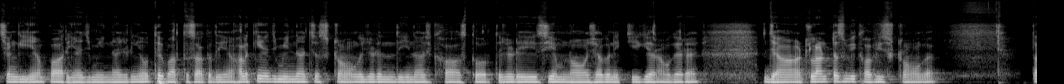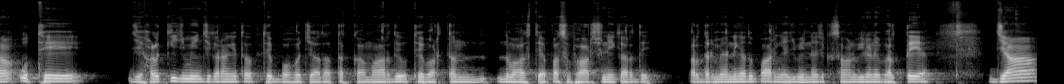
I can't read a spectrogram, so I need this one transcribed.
ਚੰਗੀਆਂ ਭਾਰੀਆਂ ਜ਼ਮੀਨਾਂ ਜਿਹੜੀਆਂ ਉੱਥੇ ਵਰਤ ਸਕਦੇ ਹਾਂ। ਹਲਕੀਆਂ ਜ਼ਮੀਨਾਂ 'ਚ ਸਟਰੋਂਗ ਜਿਹੜੇ ਨਦੀਨਨਾਸ਼ਕ ਖਾਸ ਤੌਰ ਤੇ ਜਿਹੜੇ ਏਸੀਐਮ 9 ਸ਼ਗਨ 21 11 ਵਗੈਰਾ ਜਾਂ ਅਟਲਾਂਟਸ ਵੀ ਕਾਫੀ ਸਟਰੋਂਗ ਹੈ ਤਾਂ ਉੱਥੇ ਜੇ ਹਲਕੀ ਜ਼ਮੀਨ 'ਚ ਕਰਾਂਗੇ ਤਾਂ ਉੱਥੇ ਬਹੁਤ ਜ਼ਿਆਦਾ ਧੱਕਾ ਮਾਰਦੇ, ਉੱਥੇ ਵਰਤਣ ਵਾਸਤੇ ਆਪਾਂ ਸਿਫਾਰਿਸ਼ ਨਹੀਂ ਕਰਦੇ। ਪਰ ਦਰਮਿਆਨੀਆਂ ਤੋਂ ਭਾਰੀਆਂ ਜ਼ਮੀਨਾਂ 'ਚ ਕਿਸਾਨ ਵੀਰਾਂ ਨੇ ਵਰਤੇ ਆ ਜਾਂ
